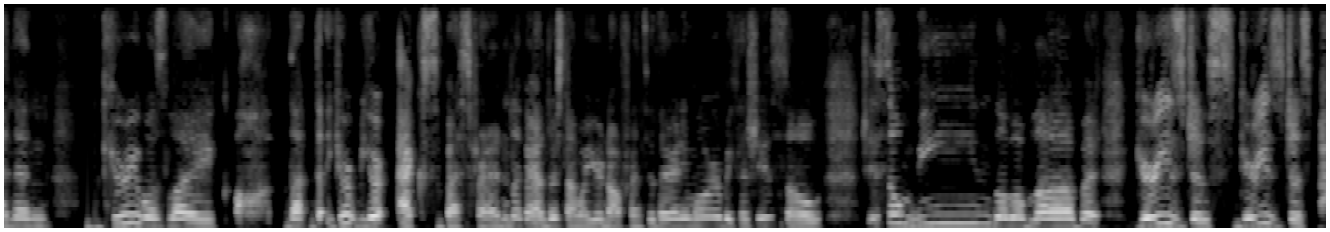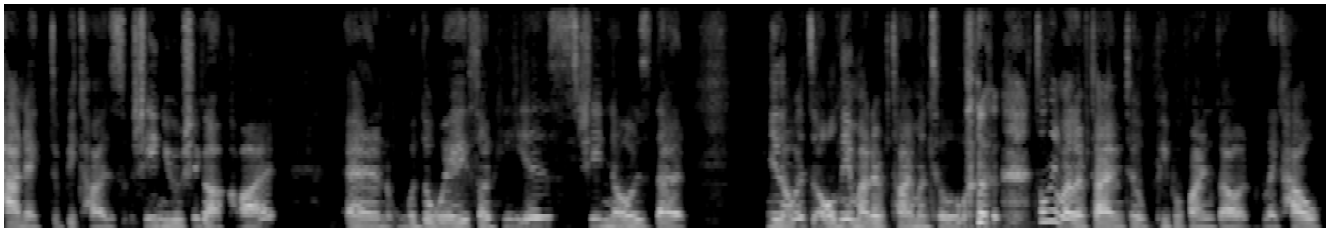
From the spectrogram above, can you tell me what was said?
and then Guri was like, oh, that, that your your ex best friend. Like I understand why you're not friends with her anymore because she's so she's so mean, blah blah blah. But Guri's just Guri's just panicked because she knew she got caught, and with the way Sun He is, she knows that you know it's only a matter of time until it's only a matter of time until people find out like how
